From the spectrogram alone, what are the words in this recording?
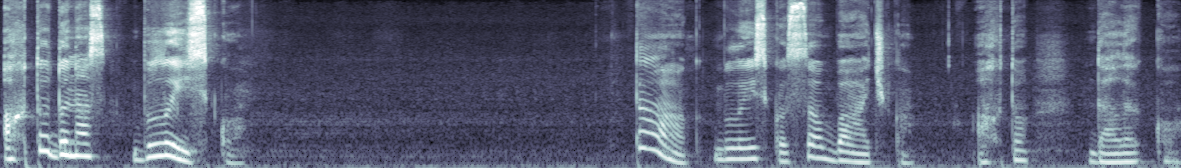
а хто до нас близько? Так, близько собачка. А хто далеко?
